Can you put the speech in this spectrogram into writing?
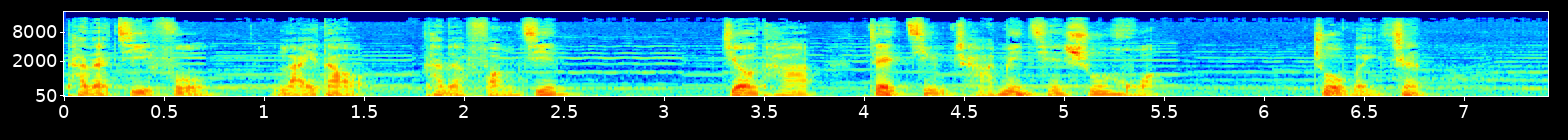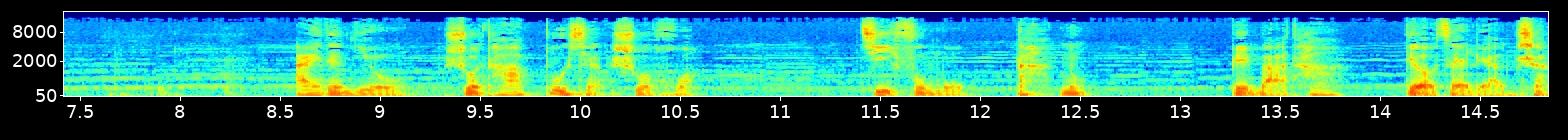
他的继父来到他的房间，教他在警察面前说谎，做伪证。埃德纽说他不想说谎，继父母大怒，便把他吊在梁上，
